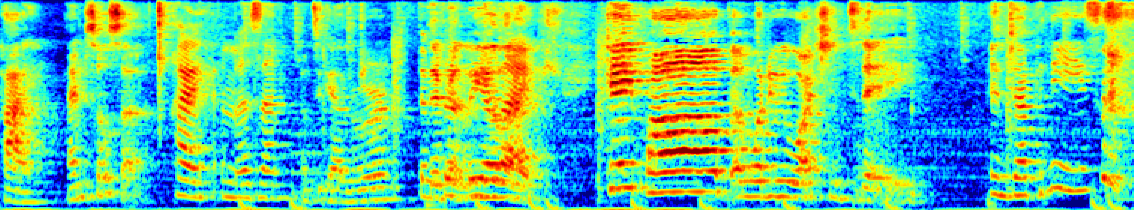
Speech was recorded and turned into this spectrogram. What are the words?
Hi, I'm Sosa. Hi, I'm Azan. And together we're Differently alike. K-pop, and what are we watching today? In Japanese.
